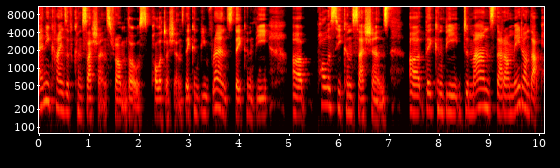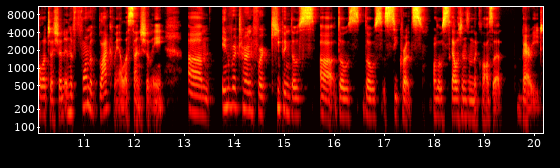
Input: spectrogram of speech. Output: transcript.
any kinds of concessions from those politicians. They can be rents, they can be uh, policy concessions, uh, they can be demands that are made on that politician in a form of blackmail, essentially, um, in return for keeping those uh, those those secrets or those skeletons in the closet buried.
